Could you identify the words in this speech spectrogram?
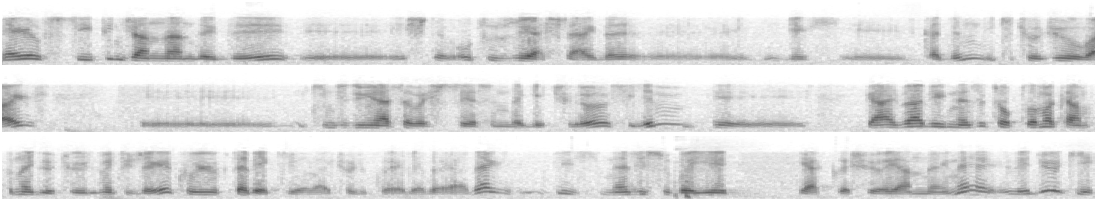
Meryl Streep'in canlandırdığı e, işte 30'lu yaşlarda e, bir e, kadın iki çocuğu var. E, İkinci Dünya Savaşı sırasında geçiyor film. E, galiba bir Nazi toplama kampına götürülmek üzere kuyrukta bekliyorlar çocuklarıyla beraber. Bir Nazi subayı yaklaşıyor yanlarına ve diyor ki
